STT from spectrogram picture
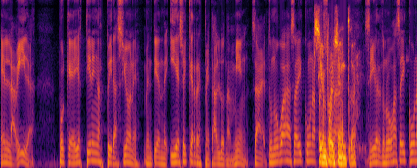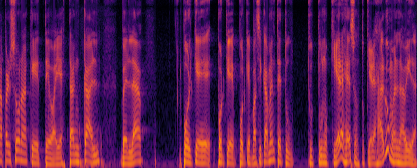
en la vida. porque ellos tienen aspiraciones, ¿me entiendes? Y eso hay que respetarlo también. O sea, tú no vas a salir con una persona... 100%. Sí, tú no vas a salir con una persona que te vaya a estancar, ¿verdad? Porque, porque, porque básicamente tú, tú, tú no quieres eso, tú quieres algo más en la vida.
